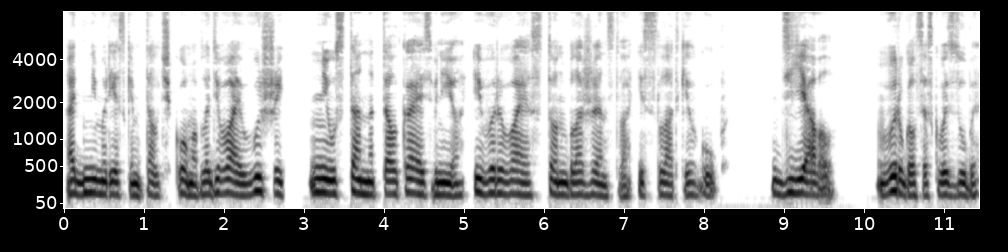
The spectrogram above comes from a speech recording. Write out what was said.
одним резким толчком овладеваю высшей, неустанно толкаясь в нее и вырывая стон блаженства из сладких губ. «Дьявол!» Выругался сквозь зубы,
